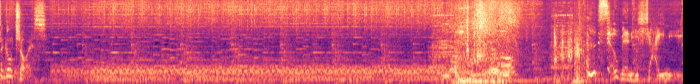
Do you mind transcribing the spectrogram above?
Tactical choice. so many shinies.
